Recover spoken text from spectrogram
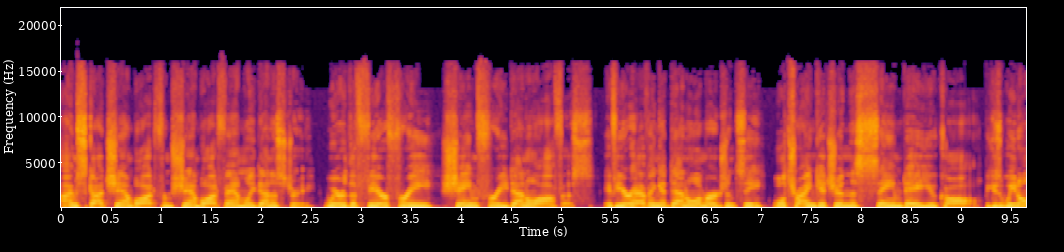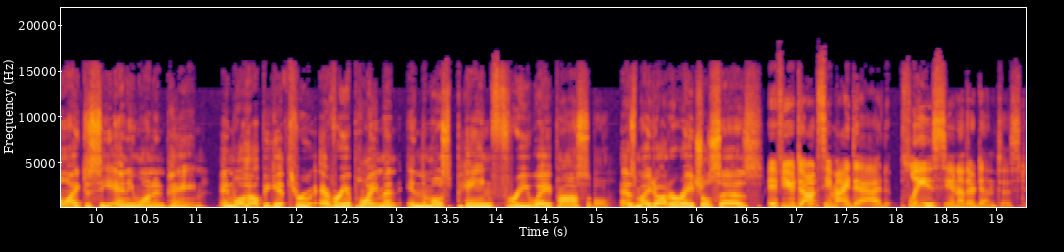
I'm Scott Shamblott from Shamblott Family Dentistry. We're the fear free, shame free dental office. If you're having a dental emergency, we'll try and get you in the same day you call because we don't like to see anyone in pain. And we'll help you get through every appointment in the most pain free way possible. As my daughter Rachel says, If you don't see my dad, please see another dentist.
